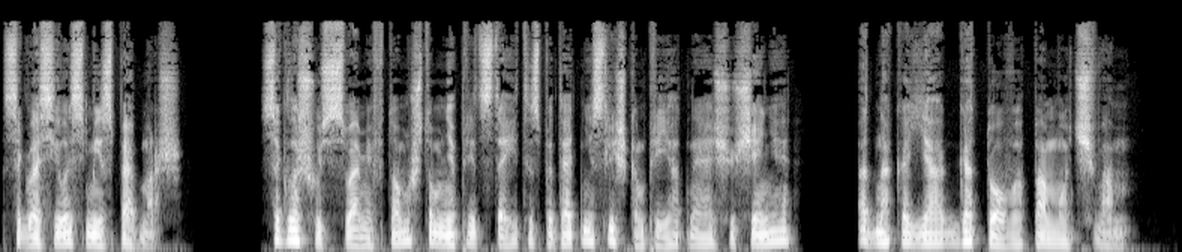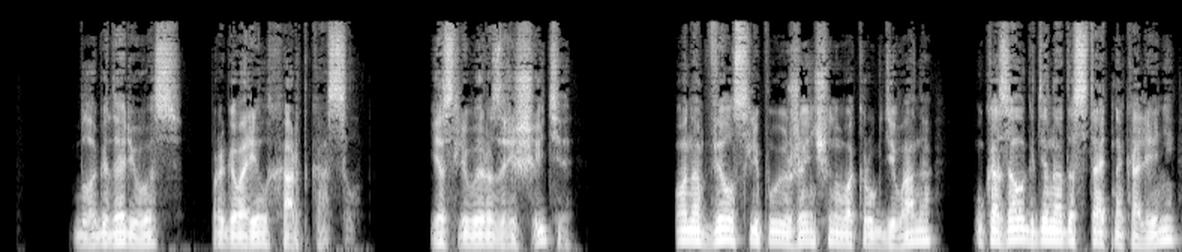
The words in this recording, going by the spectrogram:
согласилась мисс Пебмарш. Соглашусь с вами в том, что мне предстоит испытать не слишком приятные ощущения, однако я готова помочь вам. Благодарю вас, проговорил Хардкасл. Если вы разрешите. Он обвел слепую женщину вокруг дивана, указал, где надо стать на колени,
